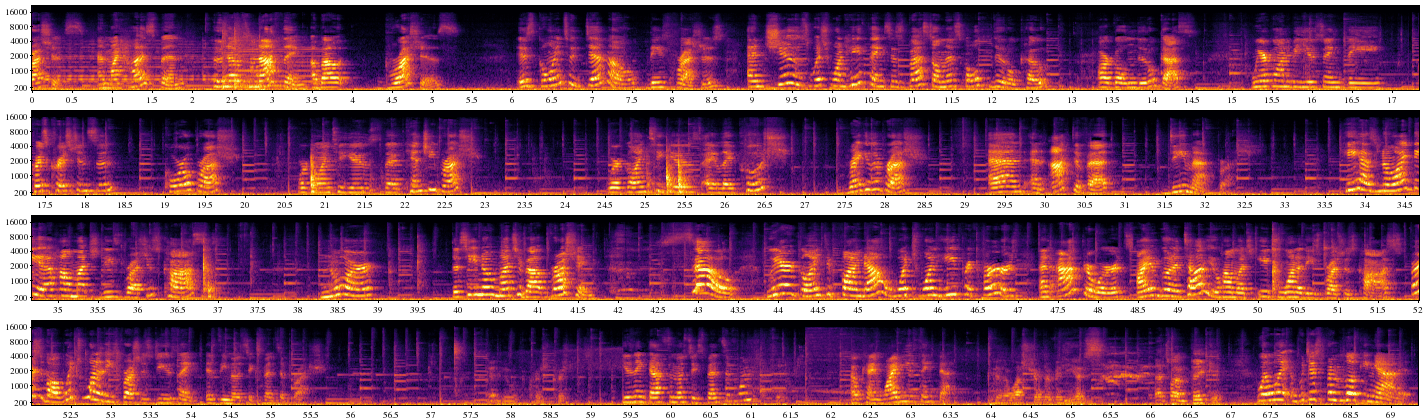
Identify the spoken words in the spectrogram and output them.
brushes. And my husband, who knows nothing about brushes, is going to demo these brushes and choose which one he thinks is best on this Golden Doodle coat, our Golden Doodle Gus. We are going to be using the Chris Christensen Coral brush. We're going to use the Kenchi brush. We're going to use a Les Pooches regular brush an Activet D-Mat brush. He has no idea how much these brushes cost, nor does he know much about brushing. So, we're going to find out which one he prefers and afterwards, I am going to tell you how much each one of these brushes costs. First of all, which one of these brushes do you think is the most expensive brush? You think that's the most expensive one? Okay, why do you think that? Because I watched your other videos. That's what I'm thinking. Well, wait, just from looking at it.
